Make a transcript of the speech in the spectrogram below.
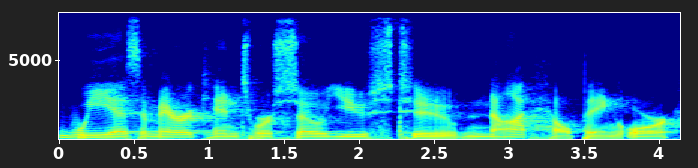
we as Americans were so used to not helping or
